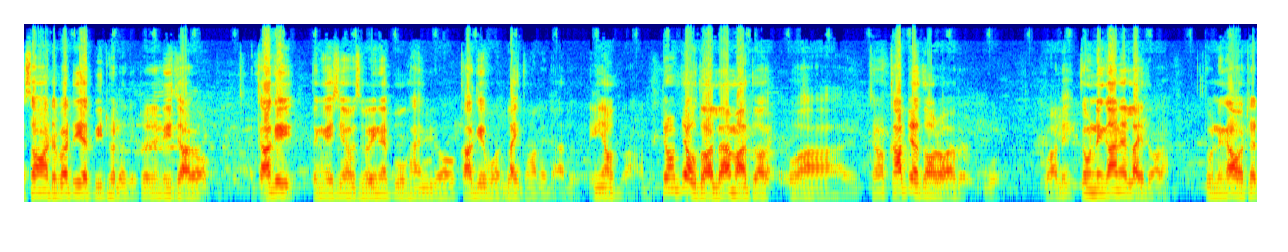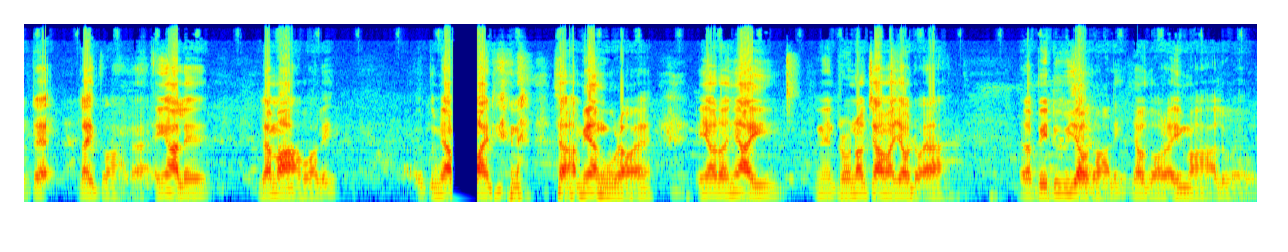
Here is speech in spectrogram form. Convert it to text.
အဆောင်ကတပတ်တရက်ပြီးထွက်တယ်လေထွက်တဲ့နေ့ကျတော့ ကားဂိတ်တငယ်ချင်းကိုစပိန်နဲ့ပို့ခိုင်းပြီးတော့ကားဂိတ်ပေါ်လိုက်သွားလိုက်တာလို့အိမ်ရောက်သွားတယ်ကျွန်တော်ပျောက်သွားလမ်းမှာသူကဟိုဟာကျွန်တော်ကားပြတ်သွားတော့ဟိုဟိုဟာလေကုန်တင်ကားနဲ့လိုက်သွားတာကုန်တင်ကားကိုတက်တက်လိုက်သွားအိမ်ကလည်းလမ်းမှာဟိုဟာလေသူများပိုက်တယ်အမေကငိုတော့အဲအိမ်ရောက်တော့ညကြီးနည်းတော်နောက်ကျမှရောက်တော့အဲ့ဒါအဲ့ပေတူးပြီးရောက်သွားလေရောက်သွားတော့အိမ်မှာအဲ့လိုပဲဟို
